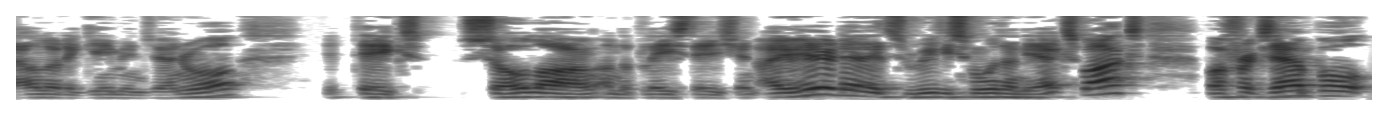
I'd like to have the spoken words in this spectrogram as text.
download a game in general it takes so long on the playstation. I hear that it's really smooth on the xbox but for example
